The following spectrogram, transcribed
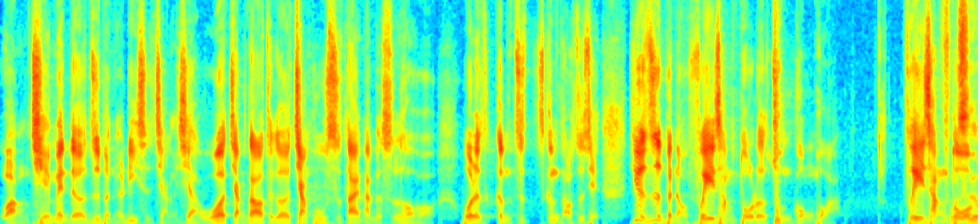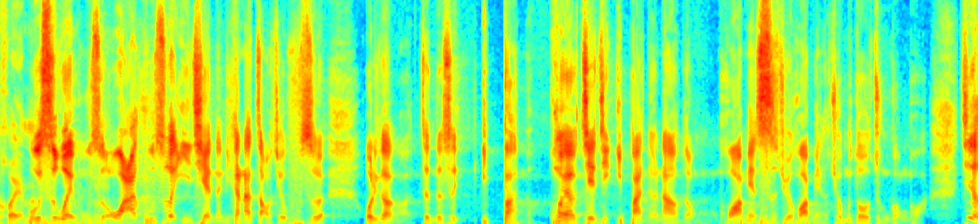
往前面的日本的历史讲一下。我讲到这个江户时代那个时候哈，或者更之更早之前，其实日本有非常多的春宫画，非常多。浮世绘，浮世绘，浮世绘，哇，浮世绘以前的，你看那早期浮世绘，我你看啊，真的是一半哦，快要接近一半的那种。画面、视觉画面全部都是春宫画。其实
